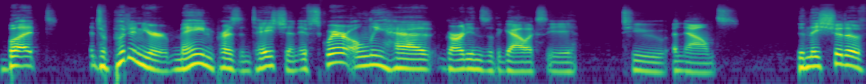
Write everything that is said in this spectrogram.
But to put in your main presentation, if Square only had Guardians of the Galaxy to announce, then they should have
